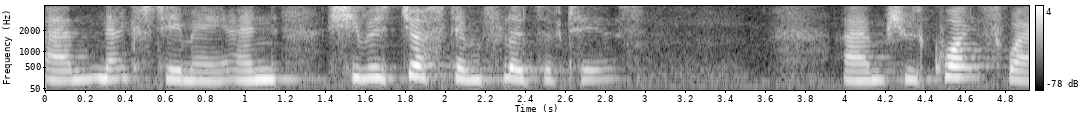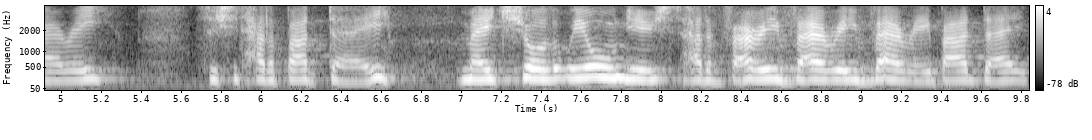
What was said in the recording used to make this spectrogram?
um, next to me and she was just in floods of tears. Um, she was quite sweary, so she'd had a bad day, made sure that we all knew she'd had a very, very, very bad day.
